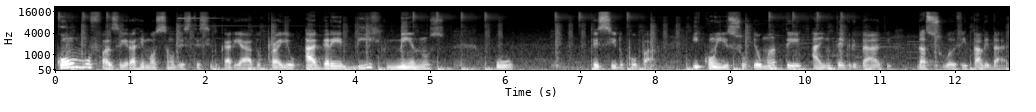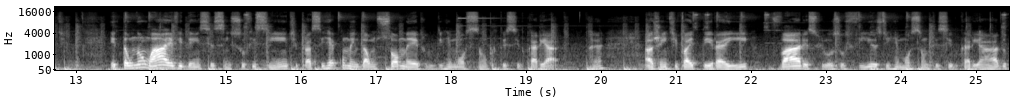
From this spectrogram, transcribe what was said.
como fazer a remoção desse tecido cariado para eu agredir menos o tecido pulpar e com isso eu manter a integridade da sua vitalidade. Então não há evidência assim, suficiente para se recomendar um só método de remoção para o tecido cariado. Né? A gente vai ter aí várias filosofias de remoção do tecido cariado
